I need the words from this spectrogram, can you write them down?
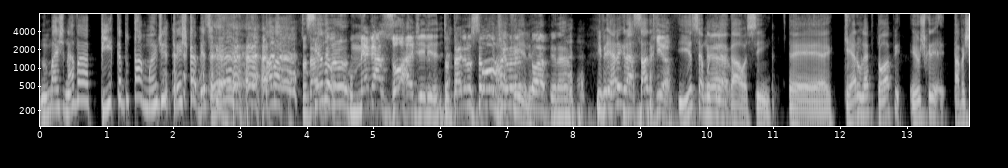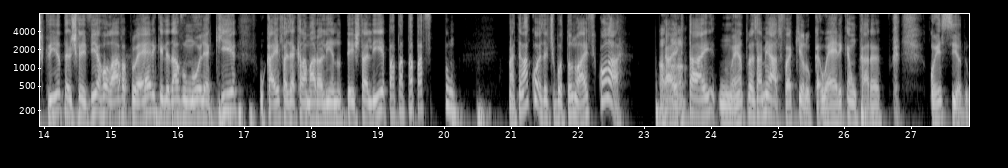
não imaginava a pica do tamanho de três cabeças que tava Tu tava sendo. no- O Megazord, ele... Tu tá ali no seu mundinho no filho. laptop, né? E era engraçado Aqui, ó. E isso é muito É. legal, assim. é, que era um laptop, eu escre... tava escrita, eu escrevia, rolava pro Eric, ele dava um molho aqui, o Caí fazia aquela marolinha no texto ali, pá, pá, pá, pá, pum. Mas tem uma coisa, a gente botou no ar e ficou lá. Aham. Aí que tá, aí não entram as ameaças. Foi aquilo. O Eric é um cara conhecido.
